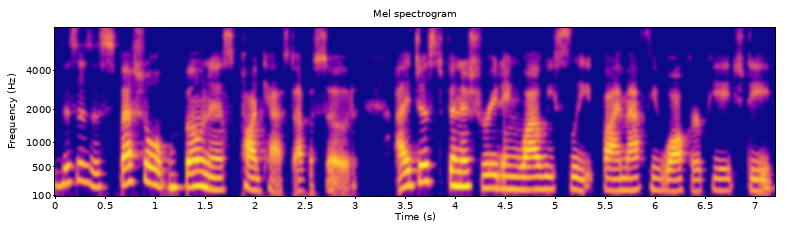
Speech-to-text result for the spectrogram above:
This is a special bonus podcast episode. I just finished reading Why We Sleep by Matthew Walker, PhD,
